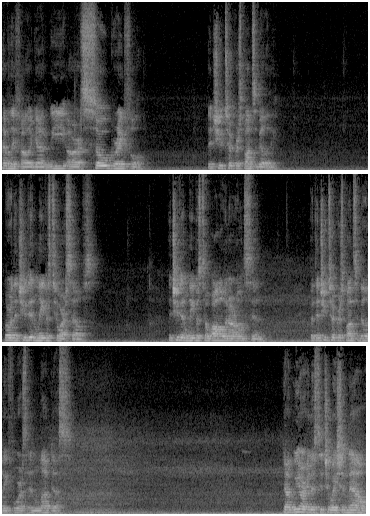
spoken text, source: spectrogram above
Heavenly Father God, we are so grateful that you took responsibility. Lord, that you didn't leave us to ourselves that you didn't leave us to wallow in our own sin, but that you took responsibility for us and loved us. God, we are in a situation now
